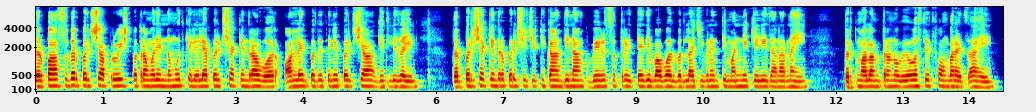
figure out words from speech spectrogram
तर पहा सदर परीक्षा प्रवेशपत्रामध्ये नमूद केलेल्या परीक्षा केंद्रावर ऑनलाईन पद्धतीने परीक्षा घेतली जाईल. तर परीक्षा केंद्र परीक्षेचे ठिकाण दिनांक वेळ सत्र इत्यादी बाबत बदलाची विनंती मान्य केली जाणार नाही. तर तुम्हाला मित्रांनो व्यवस्थित फॉर्म भरायचा आहे.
